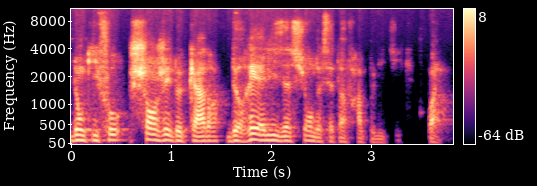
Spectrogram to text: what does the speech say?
Donc il faut changer de cadre de réalisation de cette infrapolitique. Voilà.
